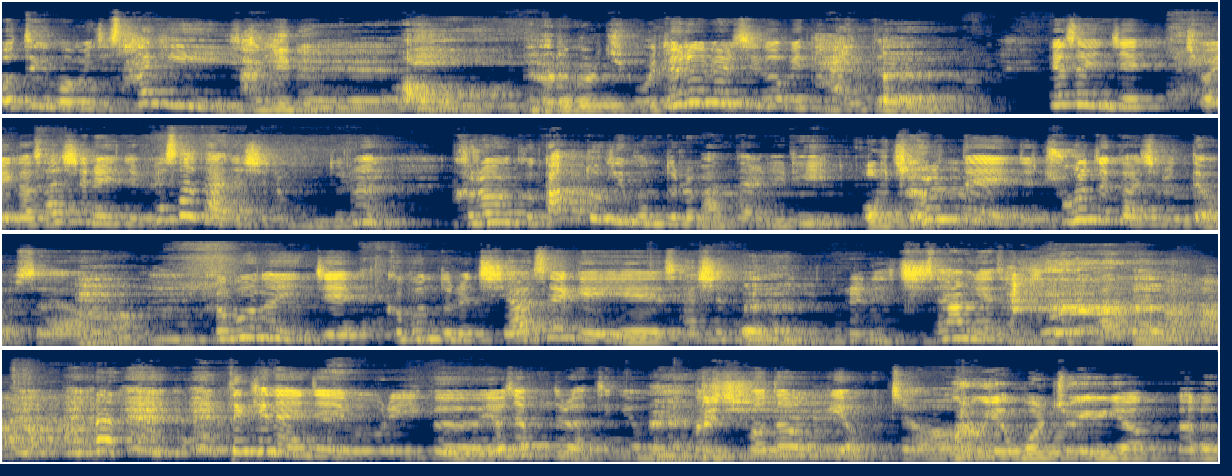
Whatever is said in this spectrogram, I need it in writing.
어떻게 보면 이제 사기 사기네. 아, 예. 별의별 직업이 별의별 직업이 다 네. 있더라고요. 그래서 이제 저희가 사실은 이제 회사 다니시는 분들은 그런 그 깍두기 분들을 만날 일이 없죠. 절대 이제 죽을 때까지 절대 없어요. 예. 음. 그분은 이제 그분들은 지하 세계에 사시는 네. 우리는 지상에 사시는 네. 분. 특히나 이제 우리 그 여자분들 같은 경우는 네. 더더욱이 없죠. 그리고 그냥 멀쩡히 그냥 나는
